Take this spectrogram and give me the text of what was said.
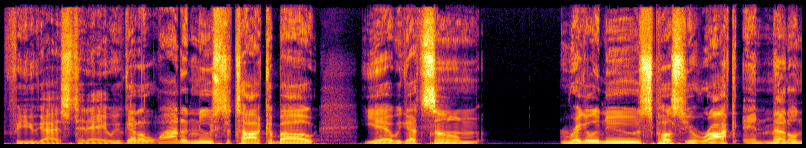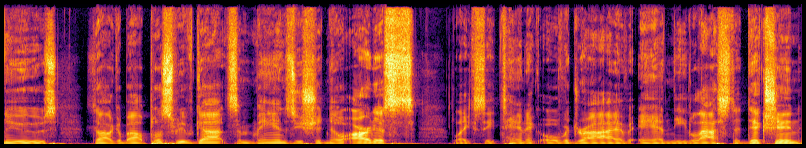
for you guys today. We've got a lot of news to talk about. Yeah, we got some regular news plus your rock and metal news talk about. Plus, we've got some bands you should know artists like Satanic Overdrive and The Last Addiction.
